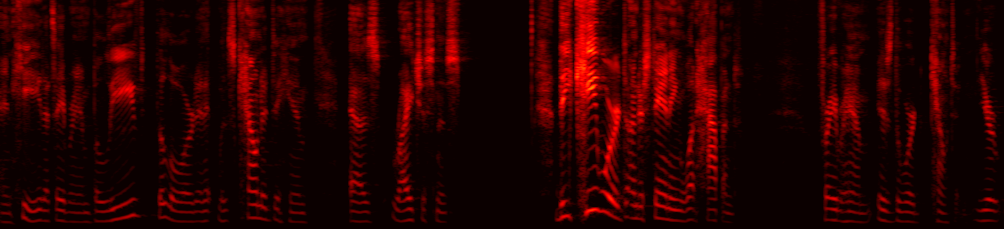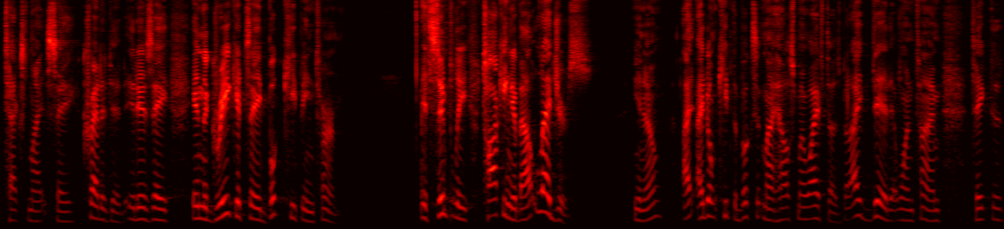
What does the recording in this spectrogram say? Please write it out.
And he, that's Abraham, believed the Lord, and it was counted to him as righteousness. The key word to understanding what happened for Abraham is the word counted. Your text might say credited. It is a, in the Greek, it's a bookkeeping term. It's simply talking about ledgers. You know, I, I don't keep the books at my house, my wife does, but I did at one time take the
